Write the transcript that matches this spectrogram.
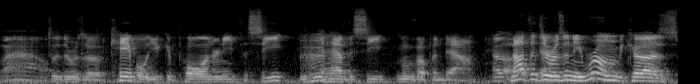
Wow. So there was a cable you could pull underneath the seat Mhm. and have the seat move up and down. Oh, Not that there was any room because,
